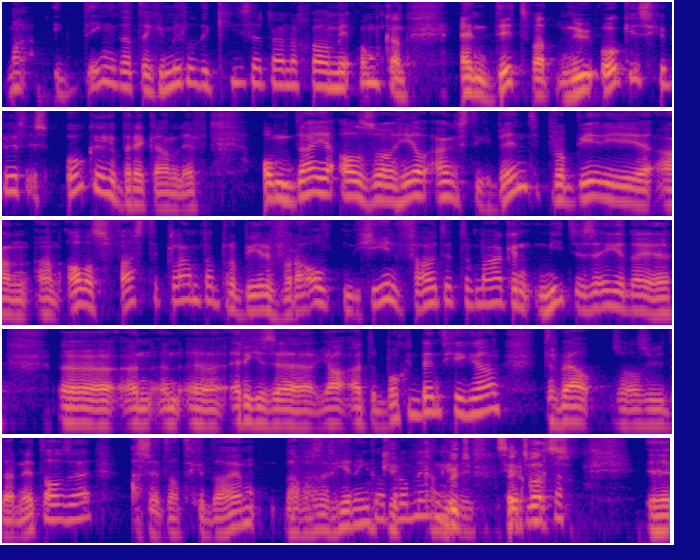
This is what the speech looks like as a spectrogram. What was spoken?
Maar ik denk dat de gemiddelde kiezer daar nog wel mee om kan. En dit wat nu ook is gebeurd, is ook een gebrek aan lef. Omdat je al zo heel angstig bent, probeer je je aan, aan alles vast te klampen. Probeer vooral geen fouten te maken. Niet te zeggen dat je uh, een, een, uh, ergens uh, ja, uit de bocht bent gegaan. Terwijl, zoals u daarnet al zei, als hij dat gedaan dan was er geen enkel okay, probleem. Goed, het was... Uh,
